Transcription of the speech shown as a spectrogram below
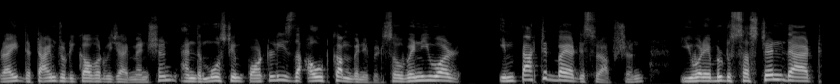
right? The time to recover, which I mentioned. And the most importantly is the outcome benefit. So when you are impacted by a disruption, you are able to sustain that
